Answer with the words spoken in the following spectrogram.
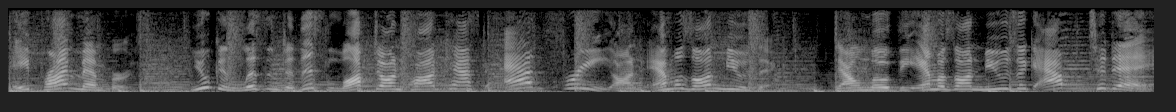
Hey, Prime members, you can listen to this Locked On podcast ad free on Amazon Music. Download the Amazon Music app today.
